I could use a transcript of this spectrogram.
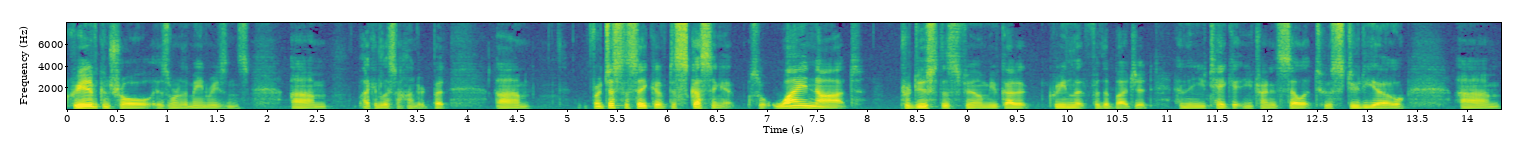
Creative control is one of the main reasons. Um, I could list a hundred, but um, for just the sake of discussing it, so why not produce this film? You've got it greenlit for the budget, and then you take it and you're trying to sell it to a studio. Um,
